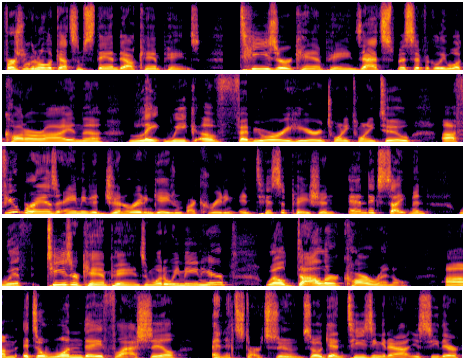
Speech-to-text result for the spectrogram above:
First, we're going to look at some standout campaigns teaser campaigns. That's specifically what caught our eye in the late week of February here in 2022. A few brands are aiming to generate engagement by creating anticipation and excitement with teaser campaigns. And what do we mean here? Well, Dollar Car Rental. Um, it's a one day flash sale and it starts soon. So again, teasing it out, and you see there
